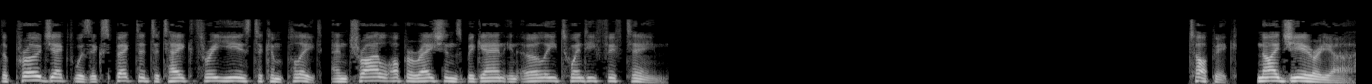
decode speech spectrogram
The project was expected to take three years to complete, and trial operations began in early 2015. Nigeria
